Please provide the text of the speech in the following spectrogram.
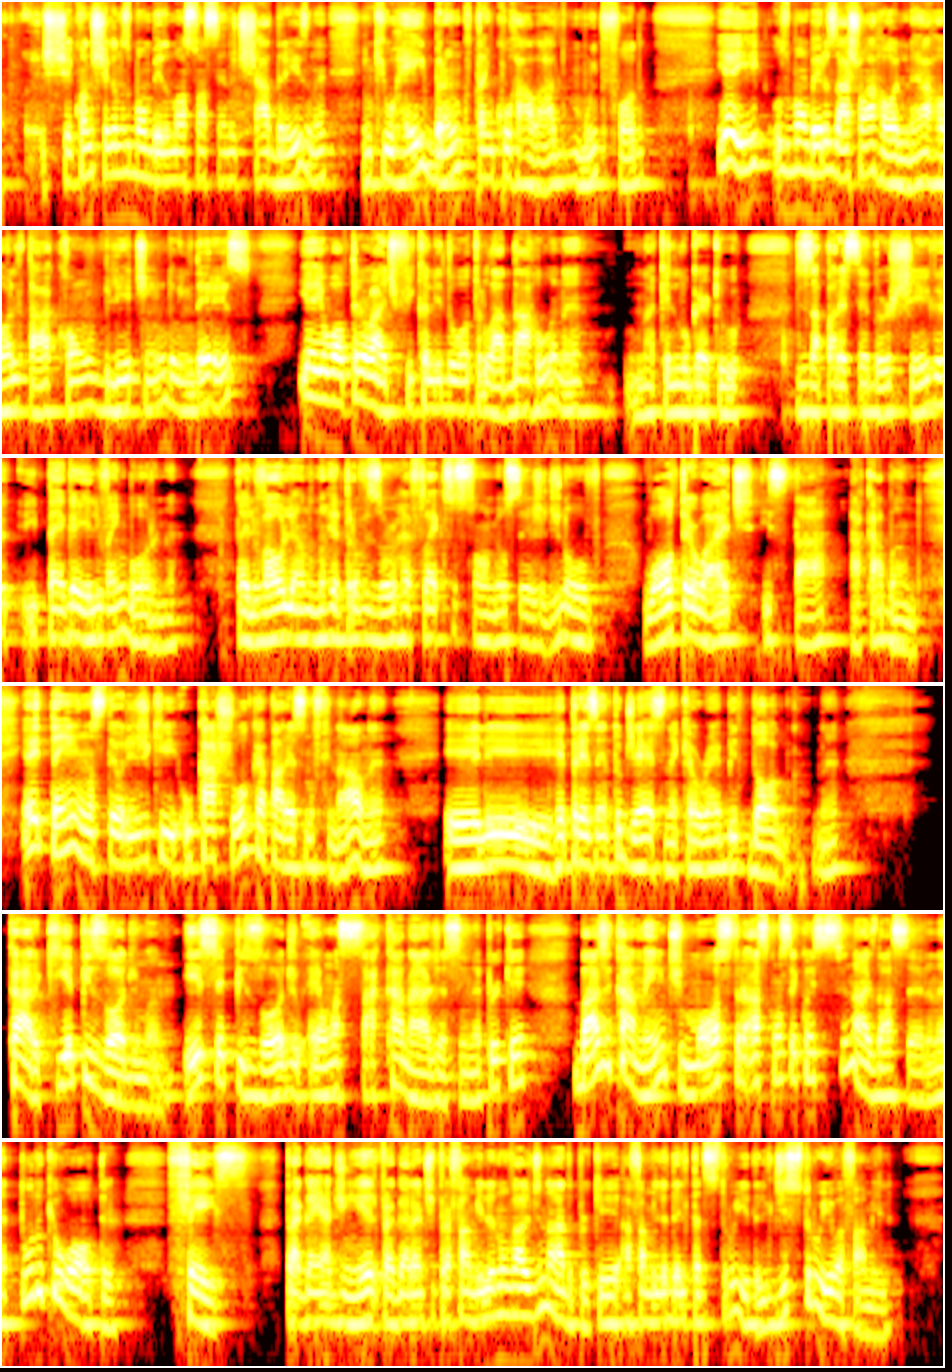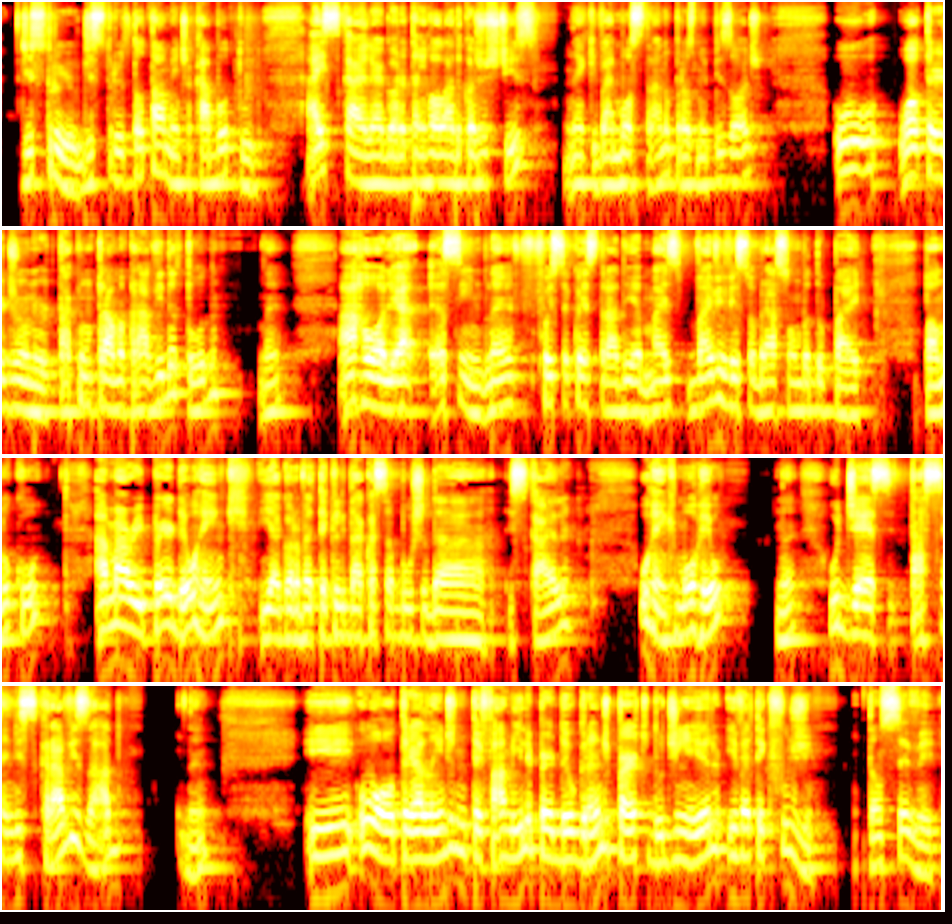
che quando chega nos bombeiros, mostram uma cena de xadrez, né? Em que o rei branco tá encurralado, muito foda. E aí os bombeiros acham a Holly, né? A Holly tá com o bilhetinho do endereço. E aí o Walter White fica ali do outro lado da rua, né? Naquele lugar que o desaparecedor chega e pega ele e vai embora, né? Então ele vai olhando no retrovisor, o reflexo some, ou seja, de novo, Walter White está acabando. E aí tem umas teorias de que o cachorro que aparece no final, né, ele representa o Jesse, né, que é o Rabbit Dog, né? Cara, que episódio, mano. Esse episódio é uma sacanagem, assim, né? Porque basicamente mostra as consequências finais da série, né? Tudo que o Walter fez para ganhar dinheiro, para garantir para a família não vale de nada, porque a família dele tá destruída. Ele destruiu a família. Destruiu, destruiu totalmente, acabou tudo. A Skyler agora tá enrolada com a justiça, né, que vai mostrar no próximo episódio. O Walter Jr. tá com trauma para a vida toda, né? A Holly, assim, né, foi sequestrada, mas vai viver sobre a sombra do pai, pau no cu. A Marie perdeu o Hank e agora vai ter que lidar com essa bucha da Skyler. O Hank morreu, né? O Jesse tá sendo escravizado, né? E o Walter, além de não ter família, perdeu grande parte do dinheiro e vai ter que fugir. Então você vê,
